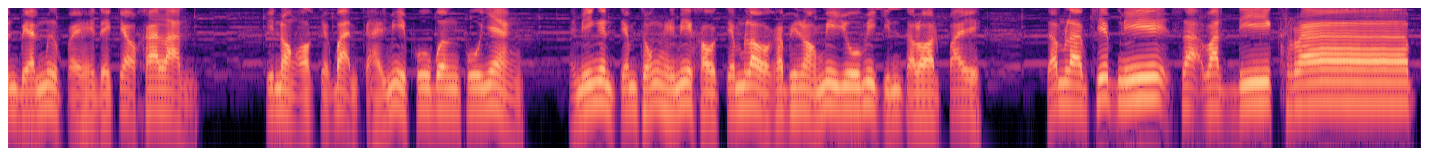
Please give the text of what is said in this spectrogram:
นแบนมือไปให้ได้แก้วค่าล้าน พี่น้องออกจากบ้านก็ให้มีผู้เบิงผู้แย่งให้มีเงินเต็มถงให้มีเขาเต็มเล่าครับ พี่น้องมีอยู่มีกินตลอดไปสำหรับคลิปนี้สวัสดีครับ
